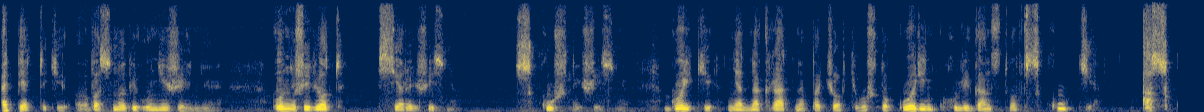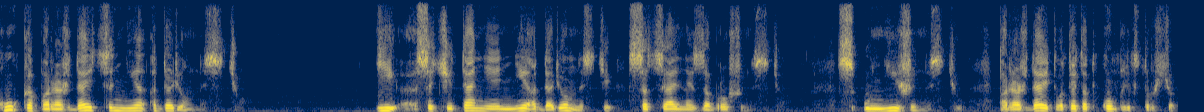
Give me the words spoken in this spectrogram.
опять-таки, в основе унижения, он живет серой жизнью, скучной жизнью. Горький неоднократно подчеркивал, что корень хулиганства в скуке. А скука порождается неодаренностью. И сочетание неодаренности с социальной заброшенностью, с униженностью порождает вот этот комплекс трущоб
